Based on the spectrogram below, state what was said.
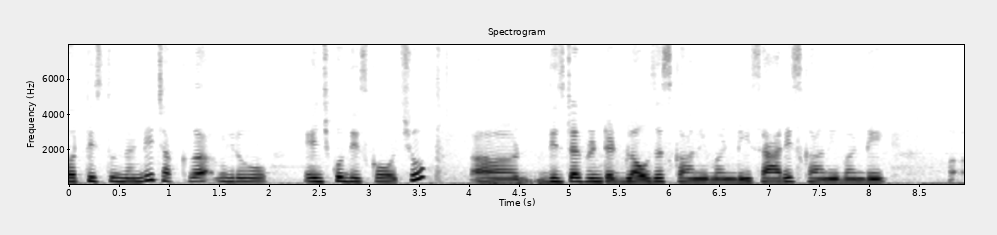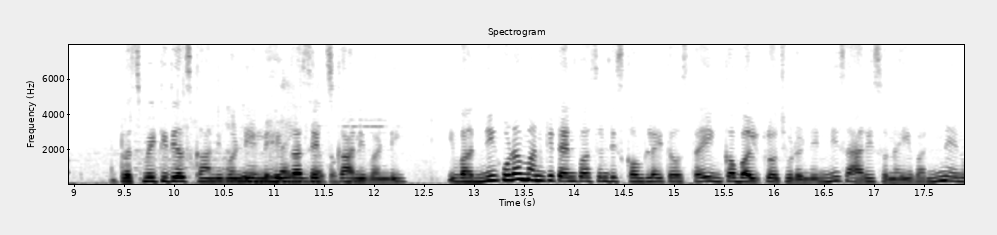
వర్తిస్తుందండి. చక్కగా మీరు ఎంచుకొని తీసుకోవచ్చు. డిజిటల్ ప్రింటెడ్ బ్లౌజెస్ కానివ్వండి శారీస్ కానివ్వండి డ్రెస్ మెటీరియల్స్ కానివ్వండి లెహెంగా సెట్స్. కానివ్వండి ఇవన్నీ కూడా మనకి టెన్ పర్సెంట్ డిస్కౌంట్లో అయితే వస్తాయి. ఇంకా బల్క్లో చూడండి ఎన్ని శారీస్ ఉన్నాయి? ఇవన్నీ నేను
